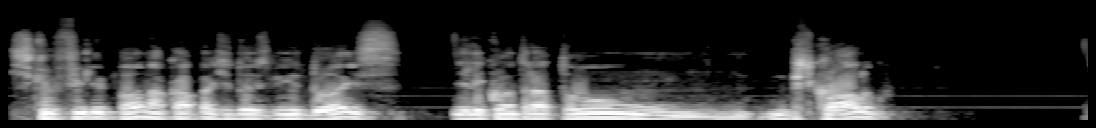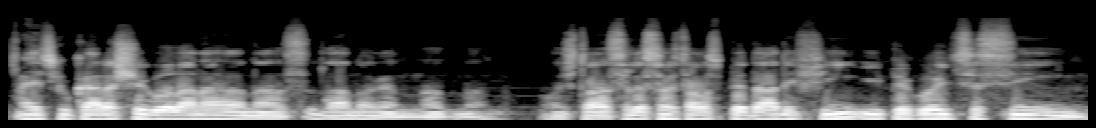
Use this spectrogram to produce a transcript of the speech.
que o Filipão, na Copa de 2002, ele contratou um, um psicólogo. Aí disse que o cara chegou lá, na, nas- lá no- na- na- onde a seleção estava hospedada, enfim, e pegou e disse assim:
